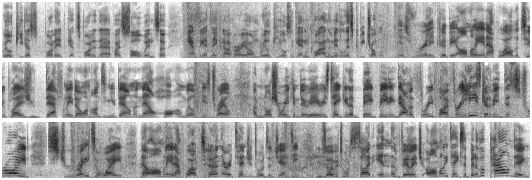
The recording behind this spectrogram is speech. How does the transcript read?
Wilkie does spotted, gets spotted there by Solwind, so he has to get taken out very on. Wilkie also getting caught out in the middle. This could be trouble. This really could be. Armley and Applewell, the two players you definitely don't want hunting you down, and now hot on Wilkie's trail. I'm not sure what he can do here. He's taking a big beating down at 353. He's going to be destroyed straight away. Now Armley and Applewell turn their attention towards Agenti, who's over towards the side in the village. Armley takes a bit of a pounding,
